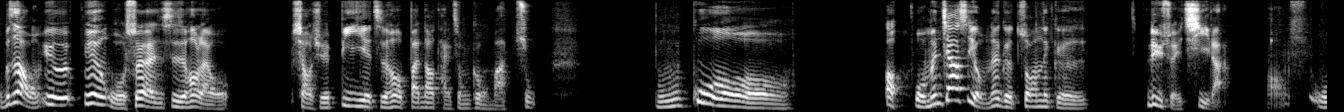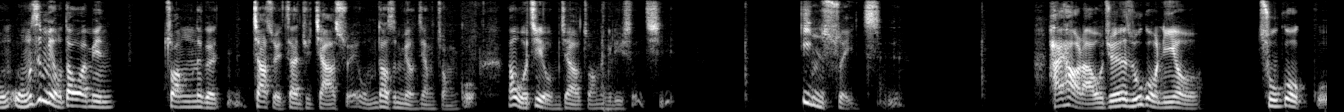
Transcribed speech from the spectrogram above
我不知道，我因为因为我虽然是后来我小学毕业之后搬到台中跟我妈住，不过。哦，我们家是有那个装那个滤水器啦。哦，我我们是没有到外面装那个加水站去加水，我们倒是没有这样装过。那我记得我们家有装那个滤水器，硬水质还好啦。我觉得如果你有出过国，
